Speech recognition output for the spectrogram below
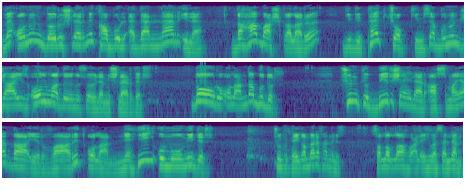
ve onun görüşlerini kabul edenler ile daha başkaları gibi pek çok kimse bunun caiz olmadığını söylemişlerdir. Doğru olan da budur. Çünkü bir şeyler asmaya dair varit olan nehiy umumidir. Çünkü Peygamber Efendimiz sallallahu aleyhi ve sellem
